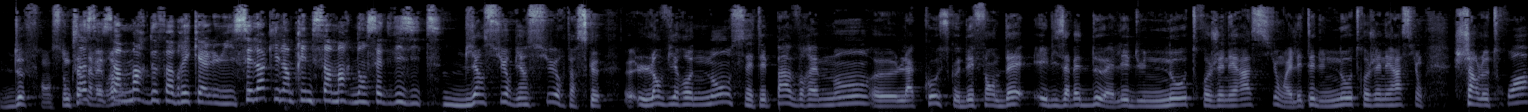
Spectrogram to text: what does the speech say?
de France. Donc ça, c'est sa marque de fabrique à lui. C'est là qu'il imprime sa marque dans cette visite. Bien sûr, bien sûr, parce que euh, l'environnement, ce n'était pas vraiment euh, la cause que défendait Élisabeth II. Elle est d'une autre génération. Elle était d'une autre génération. Charles III,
